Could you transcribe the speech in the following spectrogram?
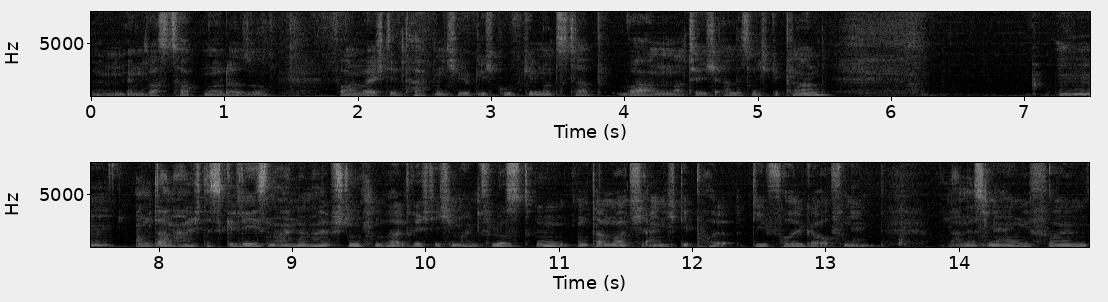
ähm, irgendwas zocken oder so. Vor allem, weil ich den Tag nicht wirklich gut genutzt habe. War natürlich alles nicht geplant. Mhm. Und dann habe ich das gelesen, eineinhalb Stunden, war halt richtig in meinem Fluss drin und dann wollte ich eigentlich die, Pol die Folge aufnehmen. Und dann ist mir eingefallen,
